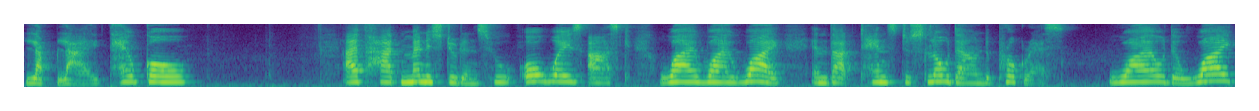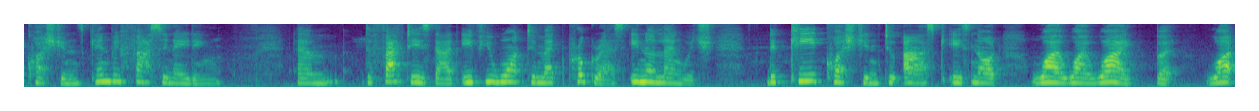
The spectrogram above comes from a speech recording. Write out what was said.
Lặp lại theo cô. I've had many students who always ask why, why, why, and that tends to slow down the progress. While the why questions can be fascinating, um, the fact is that if you want to make progress in a language, the key question to ask is not why, why, why, but what,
